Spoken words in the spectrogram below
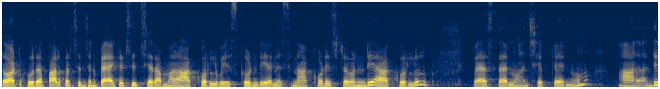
తోటకూర పాలకూర చిన్న చిన్న ప్యాకెట్స్ ఇచ్చారమ్మ ఆకుకూరలు వేసుకోండి అనేసి. నాకు కూడా ఇష్టం అండి ఆకుకూరలు వేస్తాను అని చెప్పాను. అది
